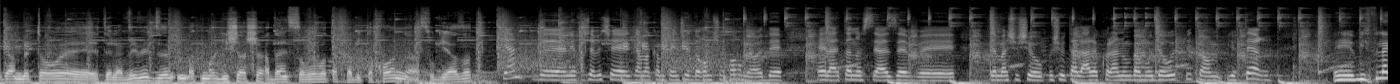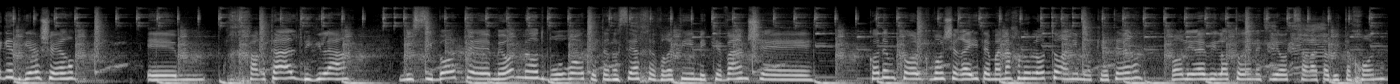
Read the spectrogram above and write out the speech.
גם בתור uh, תל אביבית, זה, את מרגישה שעדיין סובב אותך הביטחון, הסוגיה הזאת? כן, ואני חושבת שגם הקמפיין של דרום שחור מאוד uh, העלה את הנושא הזה, וזה משהו שהוא פשוט עלה לכולנו במודעות פתאום יותר. Uh, מפלגת גשר uh, חרתה על דגלה מסיבות uh, מאוד מאוד ברורות את הנושא החברתי, מכיוון שקודם כל, כמו שראיתם, אנחנו לא טוענים לכתר. אורלי לוי לא טוענת להיות שרת הביטחון,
